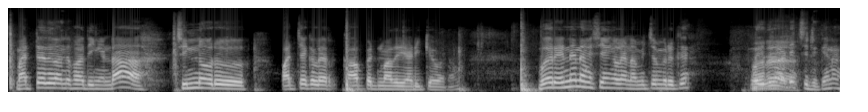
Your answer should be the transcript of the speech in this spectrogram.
மற்றது வந்து பார்த்தீங்கன்னா சின்ன ஒரு பச்சை கலர் காப்பெட் மாதிரி அடிக்க வேணும் வேறு என்னென்ன விஷயங்கள் என்ன மிச்சம் இருக்கு இதில் அடிச்சிருக்கேண்ணா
